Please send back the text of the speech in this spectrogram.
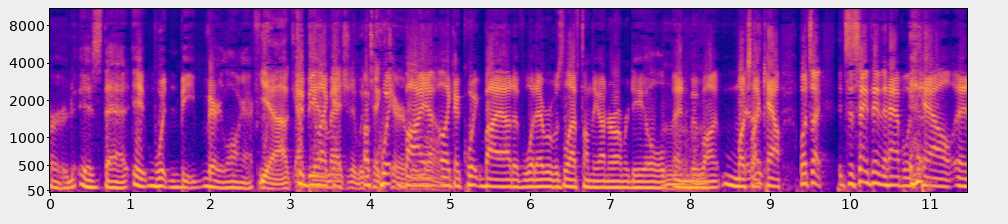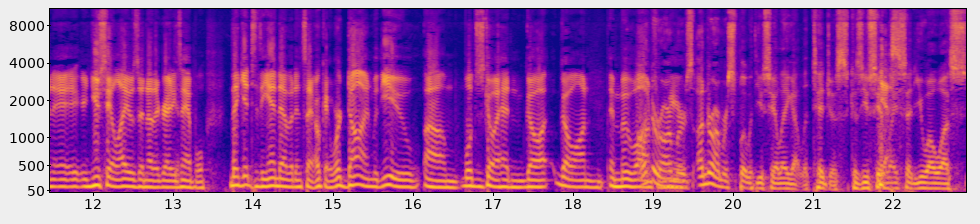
heard, is that it wouldn't be very long after. Yeah, I- I Could be can't like imagine a, it would a take quick terribly buyout, long. like a quick buyout of whatever was left on the Under Armour deal and move on. Much And like I- Cal, much like it's the same thing that happened with Cal and uh, UCLA was another great example. They get to the end of it and say, "Okay, we're done with you. Um, we'll just go ahead and go go on and move on." Under. Armour's Under Armour split with UCLA got litigious because UCLA Yes. said you owe us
